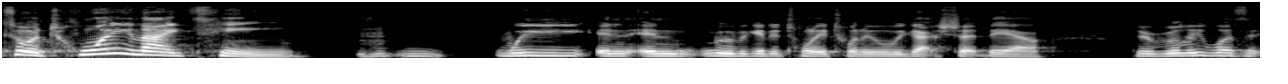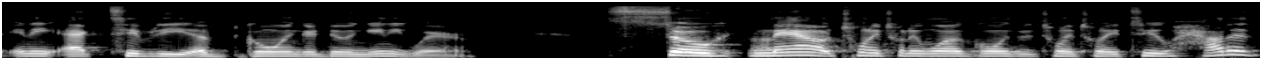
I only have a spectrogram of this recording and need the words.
so in 2019, Mhm. we and, and moving into 2020 when we got shut down, there really wasn't any activity of going or doing anywhere. So now 2021 going into 2022, how did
